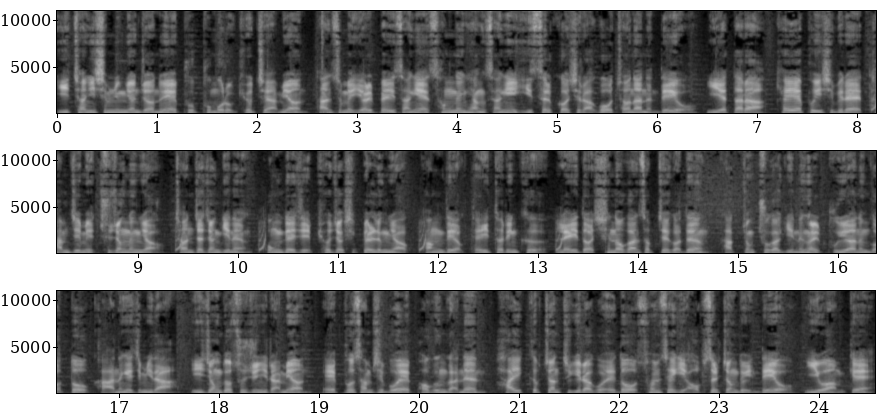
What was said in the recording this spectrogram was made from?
2026년 전후에 부품으로 교체하면 단숨에 10배 이상의 성능 향상이 있을 것이라고 전하는데요. 이에 따라 KF21의 탐지 및 추적 능력, 전자전 기능, 공대지 표적 식별 능력, 광대역 데이터 링크, 레이더 신호 간섭 제거 등 각종 추가 기능을 부여하는 것도 가능해집니다. 이 정도 수준이라면 F-35의 버금가는 하이급 전투기라고 해도 손색이 없을 정도인데요. 이와 함께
